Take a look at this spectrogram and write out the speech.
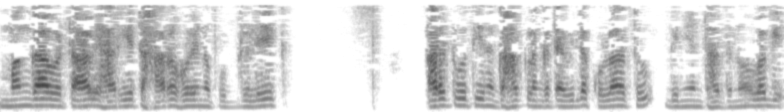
මංගාවට ආවේ හරියට හර හොයන පුද්ගලයෙක් අරටුව තියෙන ගහක් ළඟට ඇවිල්ලා කොලාතු ගෙනියන්න හදනවා වගේ.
